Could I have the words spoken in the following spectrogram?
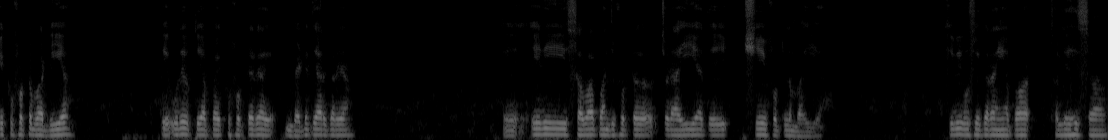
1 ਫੁੱਟ ਬਾਡੀ ਆ ਤੇ ਉਹਦੇ ਉੱਤੇ ਆਪਾਂ 1 ਫੁੱਟ ਦਾ ਬੈੱਡ ਤਿਆਰ ਕਰਿਆ। ਤੇ ਇਹਦੀ ਸਵਾ 5 ਫੁੱਟ ਚੜਾਈ ਹੈ ਤੇ 6 ਫੁੱਟ ਲੰਬਾਈ ਆ। ਇਹ ਵੀ ਉਸੇ ਤਰ੍ਹਾਂ ਹੀ ਆਪਾਂ ਥੱਲੇ ਹਿੱਸਾ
